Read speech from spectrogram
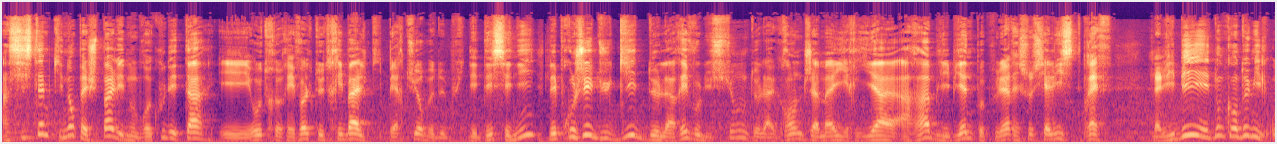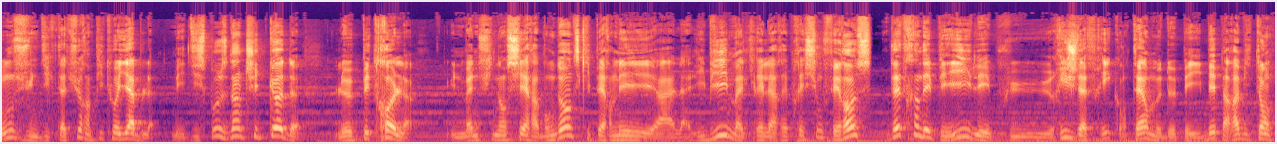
Un système qui n'empêche pas les nombreux coups d'État et autres révoltes tribales qui perturbent depuis des décennies les projets du guide de la révolution de la grande Jamaïria arabe libyenne populaire et socialiste. Bref, la Libye est donc en 2011 une dictature impitoyable, mais dispose d'un cheat code, le pétrole. Une manne financière abondante qui permet à la Libye, malgré la répression féroce, d'être un des pays les plus riches d'Afrique en termes de PIB par habitant.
